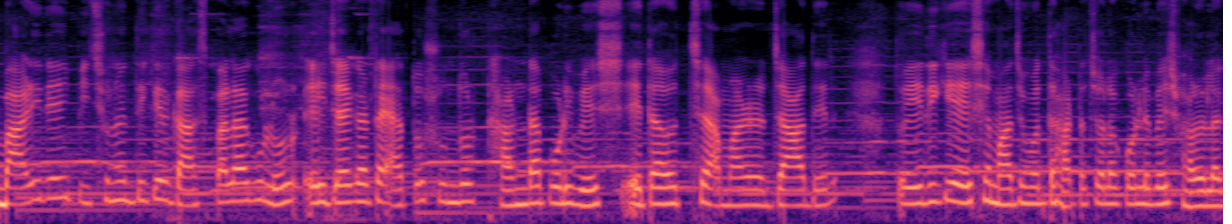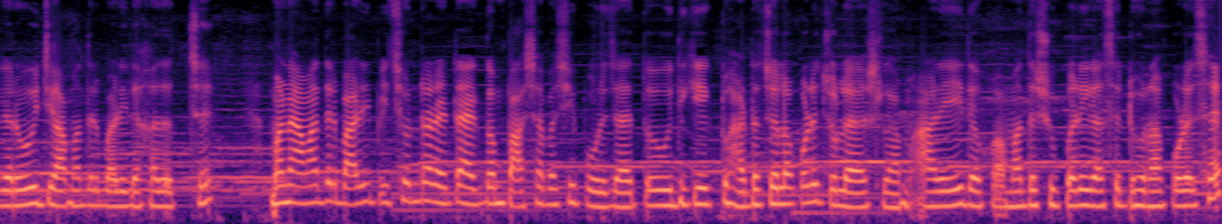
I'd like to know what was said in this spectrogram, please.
বাড়ির এই পিছনের দিকের গাছপালাগুলোর এই জায়গাটা এত সুন্দর ঠান্ডা পরিবেশ, এটা হচ্ছে আমার যাদের। তো এইদিকে এসে মাঝে মধ্যে হাঁটাচলা করলে বেশ ভালো লাগে। আর ওই যে আমাদের বাড়ি দেখা যাচ্ছে মানে আমাদের বাড়ির পিছনটার এটা একদম পাশাপাশি পড়ে যায়। তো ওইদিকে একটু হাঁটাচলা করে চলে আসলাম। আর এই দেখো, আমাদের সুপারি গাছের ঢোনা পড়েছে।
